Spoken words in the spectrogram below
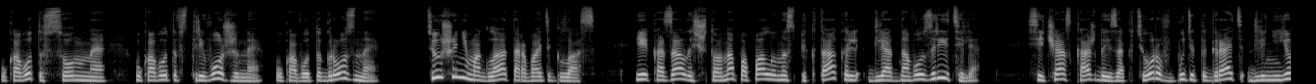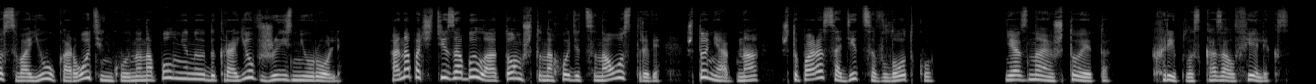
у кого-то сонное, у кого-то встревоженное, у кого-то грозное. Тюша не могла оторвать глаз. Ей казалось, что она попала на спектакль для одного зрителя — Сейчас каждый из актеров будет играть для нее свою, коротенькую, но наполненную до краев жизнью роль. Она почти забыла о том, что находится на острове, что не одна, что пора садиться в лодку. «Я знаю, что это», — хрипло сказал Феликс.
